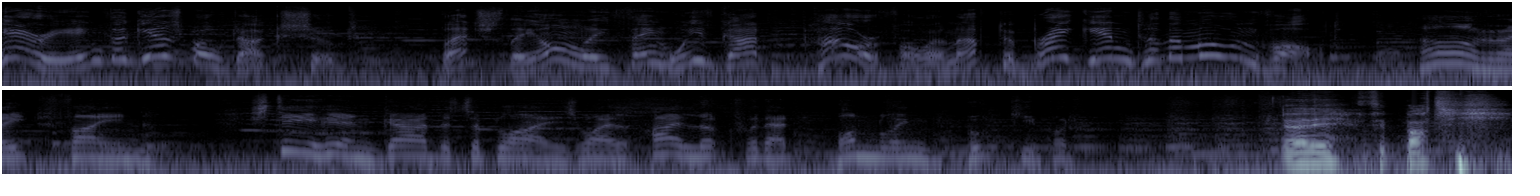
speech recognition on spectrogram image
carrying the Gizmo Duck suit. That's the only thing we've got powerful enough to break into the moon vault. All right, fine. Stay here and guard the supplies while I look for that bumbling bookkeeper. Allez, c'est parti.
